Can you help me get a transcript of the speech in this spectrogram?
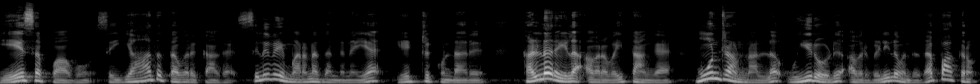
ஏசப்பாவும் செய்யாத தவறுக்காக சிலுவை மரண தண்டனையை ஏற்றுக்கொண்டாரு. கல்லறையில் அவரை வைத்தாங்க. மூன்றாம் நாளில் உயிரோடு அவர் வெளியில் வந்ததை பார்க்குறோம்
